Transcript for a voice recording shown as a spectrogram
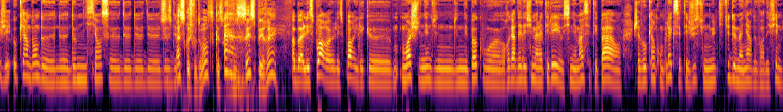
J'ai aucun don de, de, d'omniscience, de... de, de, pas ce que je vous demande, qu'est-ce que vous espérez ah bah, L'espoir, euh, l'espoir, il est que... Moi, je suis née d'une, d'une époque où euh, regarder des films à la télé et au cinéma, c'était pas... Euh, j'avais aucun complexe, c'était juste une multitude de manières de voir des films.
